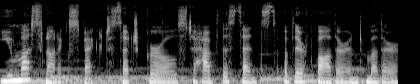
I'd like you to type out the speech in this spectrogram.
you must not expect such girls to have the sense of their father and mother.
